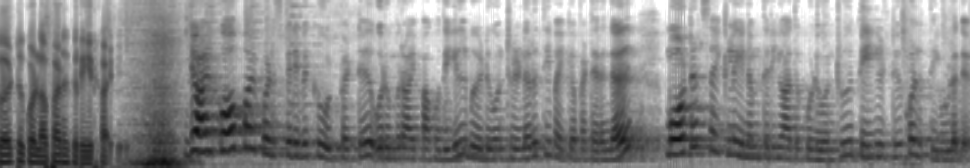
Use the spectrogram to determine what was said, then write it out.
கேட்டுக்கொள்ளப்படுகிறீர்கள். யாழ் கோப்பாய் போலீஸ் பிரிவுக்கு உட்பட்டு உரும்புராய் பகுதியில் வீடு ஒன்றில் நிறுத்தி வைக்கப்பட்டிருந்த மோட்டார் சைக்கிளை இனம் தெரியாத குழு ஒன்று தீயிட்டு கொளுத்தியுள்ளது.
